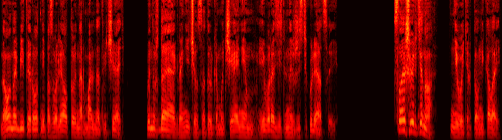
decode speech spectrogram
но набитый рот не позволял той нормально отвечать, вынуждая ограничиваться только мычанием и выразительной жестикуляцией. «Слышь, Вертино!» — не вытерпел Николай.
